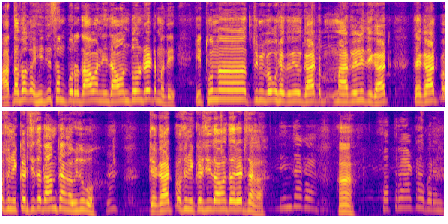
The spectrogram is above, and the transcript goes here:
आता बघा ही जी संपूर्ण दावण ही दावण दोन रेटमध्ये इथून अं, तुम्ही बघू शकता तिथं गाठ मारलेली ती गाठ त्या गाठपासून इकडची दाम सांगा विजू त्या गाठपासून इकडची दावणचा रेट सांगा. तीनचा का? हा. सतरा अठरा पर्यंत.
